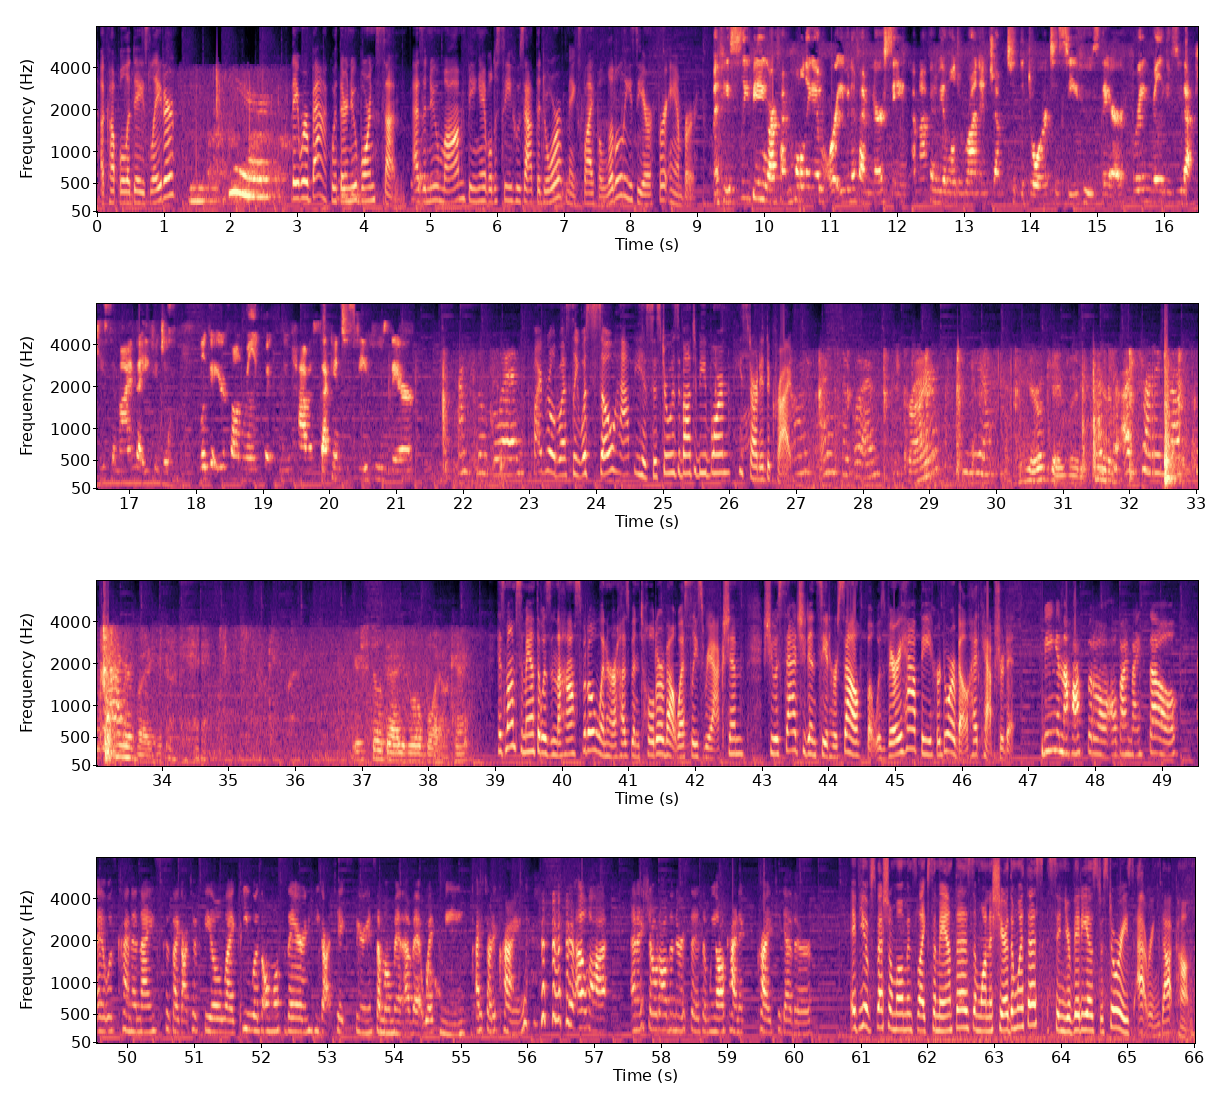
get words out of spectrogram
A couple of days later, Here. They were back with their newborn son. As a new mom, being able to see who's at the door makes life a little easier for Amber. If he's sleeping or if I'm holding him or even if I'm nursing, I'm not going to be able to run and jump to the door to see who's there. Ring really gives you that peace of mind that you can just look at your phone really quick and you have a second to see who's there. I'm so glad. Five year old Wesley was so happy his sister was about to be born, he started to cry. I'm, I'm so glad. You crying? Yeah. You're okay, buddy. I'm, tr- I'm trying not to cry. Come here, buddy. It's okay. You're still daddy's little boy, okay? His mom Samantha was in the hospital when her husband told her about Wesley's reaction. She was sad she didn't see it herself, but was very happy her doorbell had captured it. being in the hospital all by myself, it was kind of nice because I got to feel like he was almost there and he got to experience a moment of it with me. I started crying a lot and I showed all the nurses and we all kind of cried together. If you have special moments like Samantha's and want to share them with us, send your videos to stories at ring.com.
